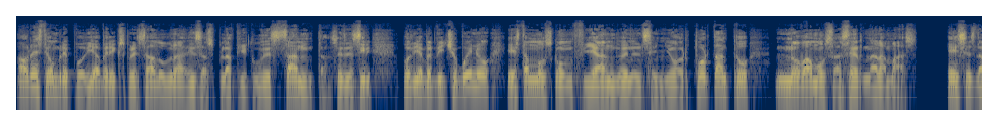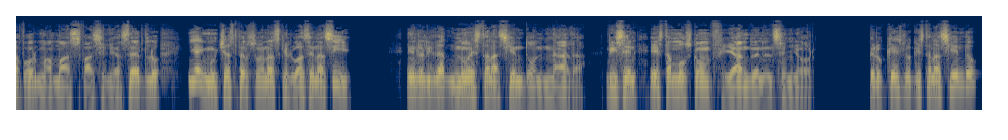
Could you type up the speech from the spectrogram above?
Ahora este hombre podía haber expresado una de esas platitudes santas, es decir, podía haber dicho, bueno, estamos confiando en el Señor, por tanto, no vamos a hacer nada más. Esa es la forma más fácil de hacerlo, y hay muchas personas que lo hacen así en realidad no están haciendo nada. Dicen, estamos confiando en el Señor. ¿Pero qué es lo que están haciendo?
